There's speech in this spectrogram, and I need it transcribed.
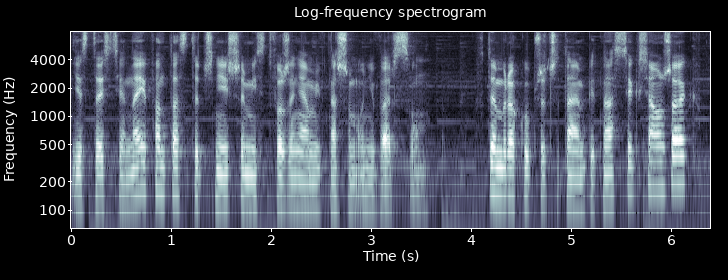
jesteście najfantastyczniejszymi stworzeniami w naszym uniwersum. W tym roku przeczytałem 15 książek, e,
